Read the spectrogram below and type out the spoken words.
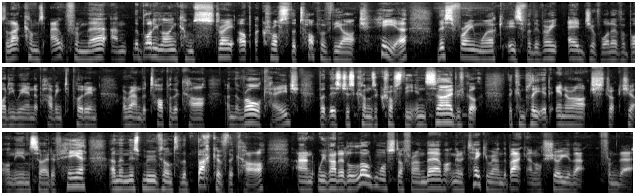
So that comes out from there and the body line comes straight up across the top of the arch here. This framework is for the very edge of whatever body we end up having to put in around the top of the car and the roll cage, but this just comes across the inside. We've got the completed inner arch structure on the inside of here, and then this moves onto the back of the car, and we've added a load more stuff around there, but I'm going to take you around the back and I'll show you that from there.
